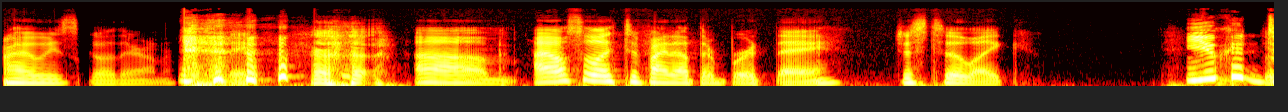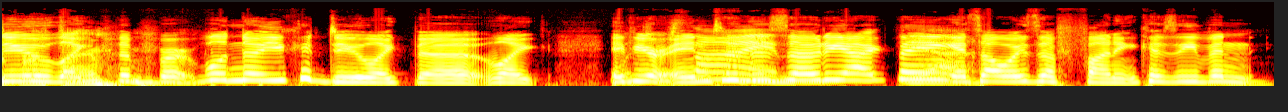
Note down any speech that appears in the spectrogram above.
I always go there on a first date. um, I also like to find out their birthday just to like. You could The do birth like time. the bir- well, no, you could do like the like if What's you're your into the zodiac thing, Yeah. it's always a funny because even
